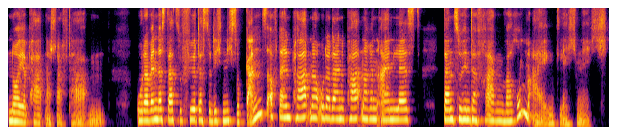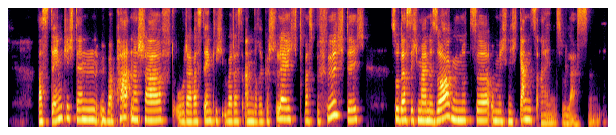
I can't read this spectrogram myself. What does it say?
neue Partnerschaft haben? Oder wenn das dazu führt, dass du dich nicht so ganz auf deinen Partner oder deine Partnerin einlässt, dann zu hinterfragen, warum eigentlich nicht? Was denke ich denn über Partnerschaft oder was denke ich über das andere Geschlecht? Was befürchte ich, so dass ich meine Sorgen nutze, um mich nicht ganz einzulassen?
